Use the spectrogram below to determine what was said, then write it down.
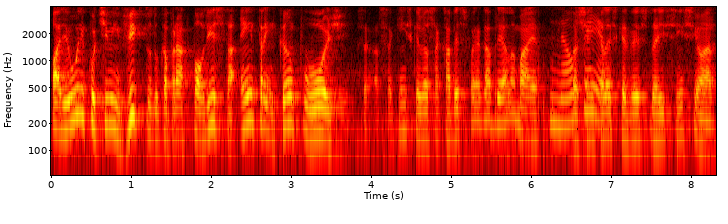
Olha, o único time invicto do Campeonato Paulista entra em campo hoje. Quem escreveu essa cabeça foi a Gabriela Maia. Não Tô achando que ela escreveu isso daí, sim, senhora.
